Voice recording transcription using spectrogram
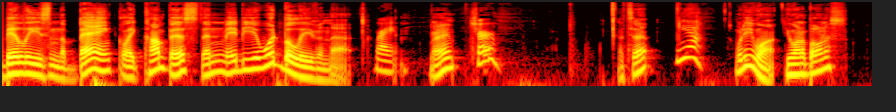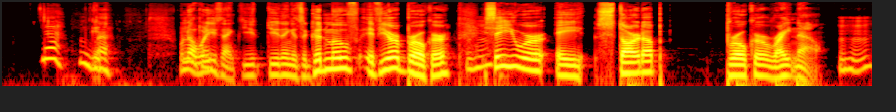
Billy's in the bank like Compass then maybe you would believe in that Right. right Sure. that's it Yeah. what do you want you want a bonus Yeah. I'm good. Eh. well no what do you think you, do you think it's a good move if you're a broker Mhm. Say you were a startup broker right now. Mhm.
